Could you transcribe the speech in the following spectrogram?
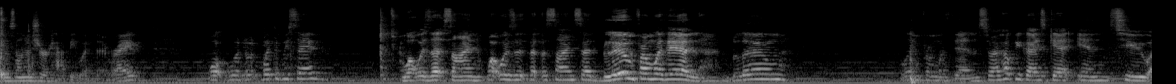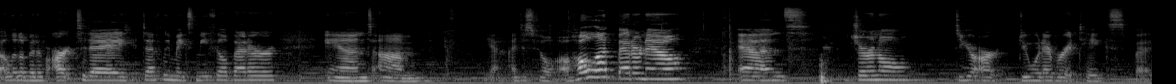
as long as you're happy with it, right? What, what, what did we say? What was that sign? What was it that the sign said? Bloom from within. Bloom, bloom from within. So I hope you guys get into a little bit of art today. It definitely makes me feel better. And um, yeah, I just feel a whole lot better now. And journal, do your art, do whatever it takes. But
